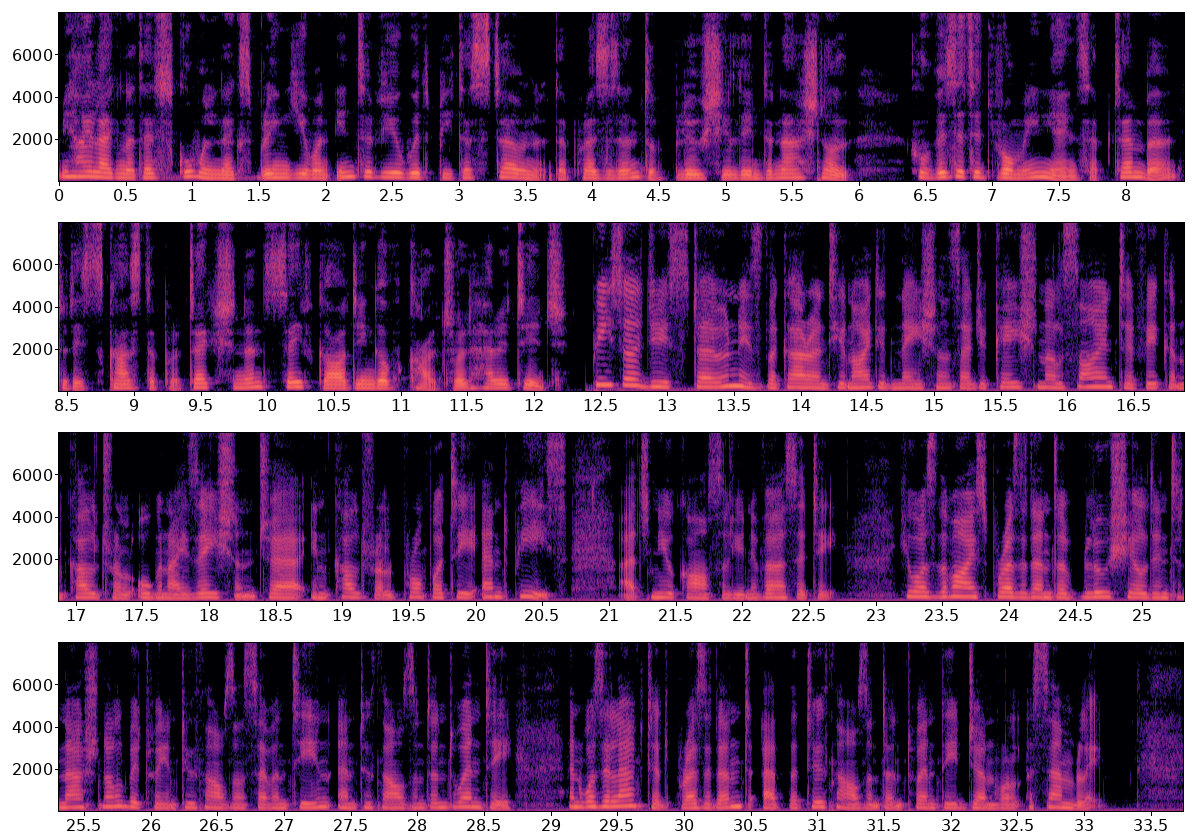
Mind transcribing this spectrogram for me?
Mihaela Ignatescu will next bring you an interview with Peter Stone, the president of Blue Shield International, who visited Romania in September to discuss the protection and safeguarding of cultural heritage. Peter G. Stone is the current United Nations Educational, Scientific and Cultural Organization Chair in Cultural Property and Peace at Newcastle University. He was the Vice President of Blue Shield International between 2017 and 2020 and was elected President at the 2020 General Assembly.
